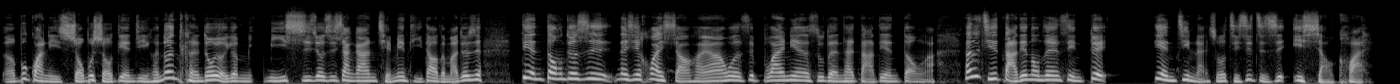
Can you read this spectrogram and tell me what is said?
呃，不管你熟不熟电竞，很多人可能都有一个迷迷失，就是像刚刚前面提到的嘛，就是电动就是那些坏小孩啊，或者是不爱念书的人才打电动啊。但是其实打电动这件事情对电竞来说，其实只是一小块，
